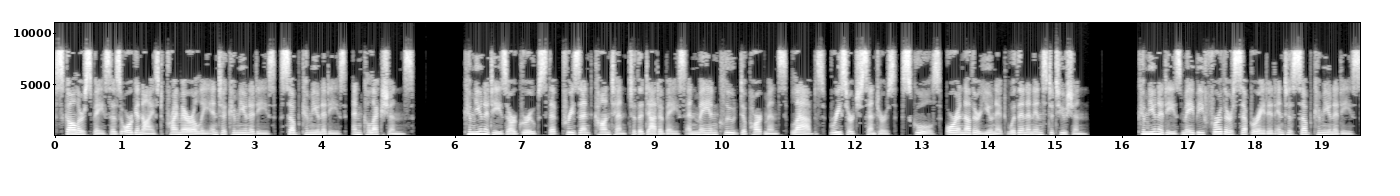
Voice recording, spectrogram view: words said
Scholarspace is organized primarily into communities, sub-communities, and collections. Communities are groups that present content to the database and may include departments, labs, research centers, schools, or another unit within an institution. Communities may be further separated into sub-communities.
